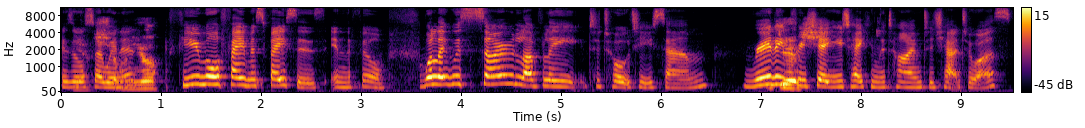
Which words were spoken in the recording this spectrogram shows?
is also yeah, in it. Young. A few more famous faces in the film. Well, it was so lovely to talk to you, Sam. Really yes. appreciate you taking the time to chat to us.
